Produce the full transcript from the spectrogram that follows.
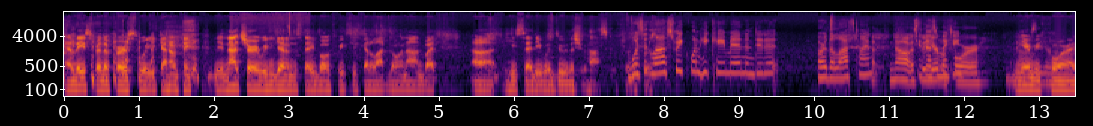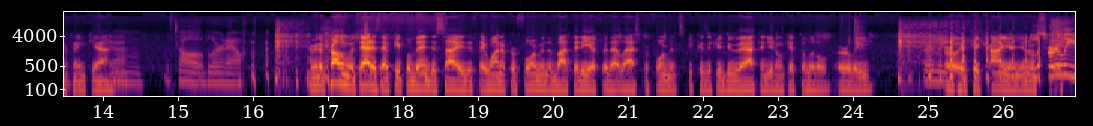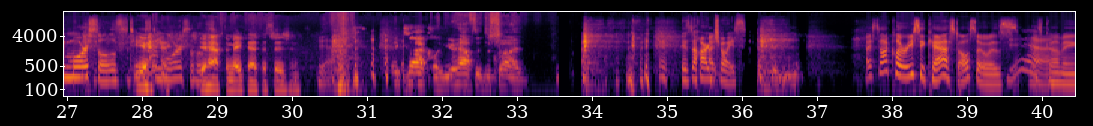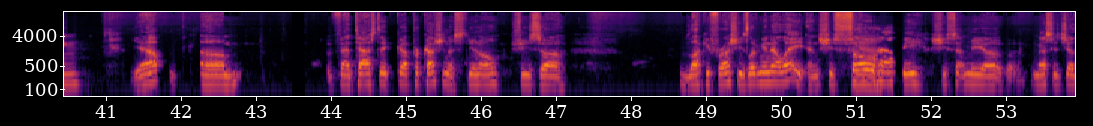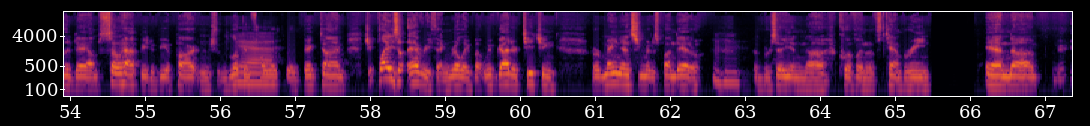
at least for the first week. I don't think you're not sure we can get him to stay both weeks. He's got a lot going on, but uh, he said he would do the churrasco. Was it last week when he came in and did it, or the last time? Uh, no, it was the year before. No, year, before, year before, I think. Yeah. yeah. Mm, it's all a blur now. I mean, the problem with that is that people then decide if they want to perform in the bateria for that last performance, because if you do that, then you don't get the little early early, early picanha, you know. Early morsels, tasty yeah, morsels. You have to make that decision. Yeah. exactly. You have to decide it's a hard I, choice. I saw Clarice Cast also was, yeah. was coming. Yep. Um, fantastic uh, percussionist, you know. She's uh, lucky for us. She's living in LA and she's so yeah. happy. She sent me a message the other day. I'm so happy to be a part and she's looking yeah. forward to it big time. She plays everything really, but we've got her teaching – her main instrument is pandeiro, mm-hmm. the Brazilian uh, equivalent of tambourine. and uh,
